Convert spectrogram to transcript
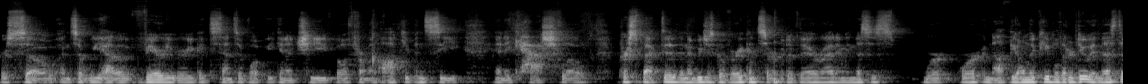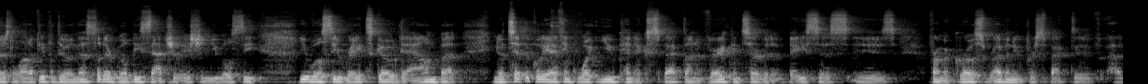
or so, and so we have a very very good sense of what we can achieve both from an occupancy and a cash flow perspective, and then we just go very conservative there, right? I mean, this is we're, we're not the only people that are doing this. There's a lot of people doing this, so there will be saturation. You will see you will see rates go down, but you know typically I think what you can expect on a very conservative basis is from a gross revenue perspective, uh,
